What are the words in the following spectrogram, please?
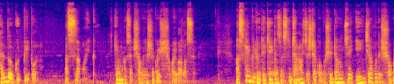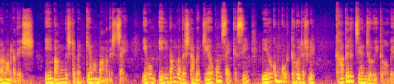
হ্যালো গুড পিপল আসসালামু আলাইকুম কেমন আছেন? সবাই আশা করি সবাই ভালো আছেন। আজকের ভিডিওতে যেটা জাস্ট জানার চেষ্টা করব, সেটা হচ্ছে এই যে আমাদের সবার বাংলাদেশ, এই বাংলাদেশটা আমরা কেমন বাংলাদেশ চাই? এবং এই বাংলাদেশটা আমরা যেরকম চাইতেছি, এরকম করতে হলে আসলে কাদের চেঞ্জ হইতে হবে?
